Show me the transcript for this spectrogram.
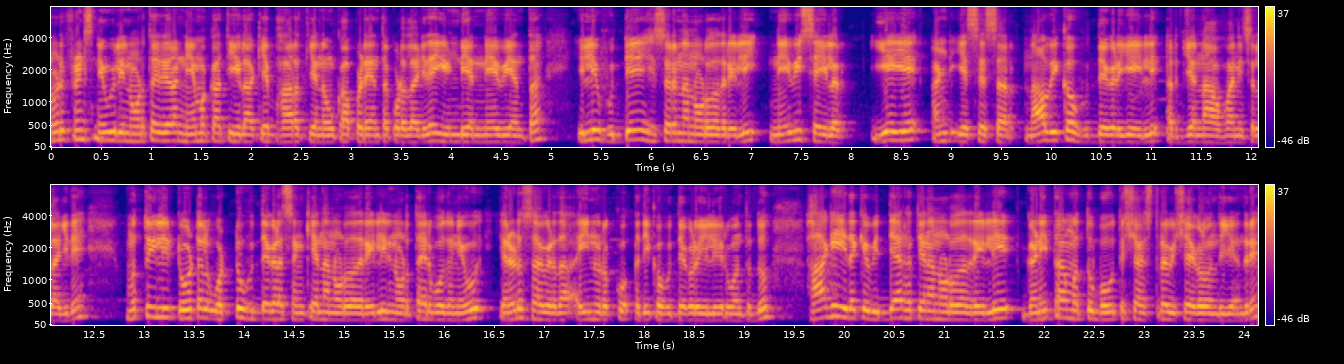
ನೋಡಿ ಫ್ರೆಂಡ್ಸ್ ನೀವು ಇಲ್ಲಿ ನೋಡ್ತಾ ಇದ್ದೀರಾ, ನೇಮಕಾತಿ ಇಲಾಖೆ ಭಾರತೀಯ ನೌಕಾಪಡೆ ಅಂತ ಕೊಡಲಾಗಿದೆ ಇಂಡಿಯನ್ ನೇವಿ ಅಂತ. ಇಲ್ಲಿ ಹುದ್ದೆ ಹೆಸರನ್ನ ನೋಡೋದಾದ್ರೆ ಇಲ್ಲಿ navy sailor A A and S S R, ನಾವಿಕ ಹುದ್ದೆಗಳಿಗೆ ಇಲ್ಲಿ ಅರ್ಜಿಯನ್ನು ಆಹ್ವಾನಿಸಲಾಗಿದೆ. ಮತ್ತು ಇಲ್ಲಿ ಟೋಟಲ್ ಒಟ್ಟು ಹುದ್ದೆಗಳ ಸಂಖ್ಯೆಯನ್ನು ನೋಡೋದಾದ್ರೆ ಇಲ್ಲಿ ನೋಡ್ತಾ ಇರ್ಬೋದು ನೀವು, ಎರಡು ಸಾವಿರದ ಐನೂರಕ್ಕೂ ಅಧಿಕ ಹುದ್ದೆಗಳು ಇಲ್ಲಿ ಇರುವಂಥದ್ದು ಹಾಗೆ ಇದಕ್ಕೆ ವಿದ್ಯಾರ್ಹತೆಯನ್ನು ನೋಡೋದಾದ್ರೆ ಇಲ್ಲಿ ಗಣಿತ ಮತ್ತು ಭೌತಶಾಸ್ತ್ರ ವಿಷಯಗಳೊಂದಿಗೆ ಅಂದರೆ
